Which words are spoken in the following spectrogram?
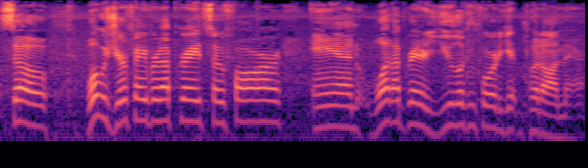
So what was your favorite upgrade so far? And what upgrade are you looking forward to getting put on there?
